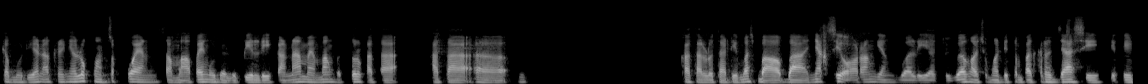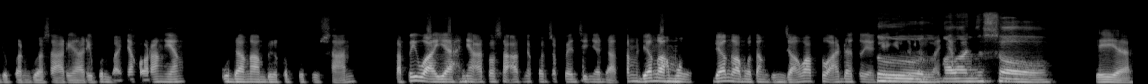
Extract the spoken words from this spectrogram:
kemudian akhirnya lu konsekuen sama apa yang udah lu pilih. Karena memang betul kata kata uh, kata lu tadi mas bahwa banyak sih orang yang gue lihat juga nggak cuma di tempat kerja sih di kehidupan gue sehari-hari pun banyak orang yang udah ngambil keputusan tapi wayahnya atau saatnya konsekuensinya datang dia nggak mau dia nggak mau tanggung jawab tuh ada tuh yang kayak gitu banyak. malah nyesel. Iya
